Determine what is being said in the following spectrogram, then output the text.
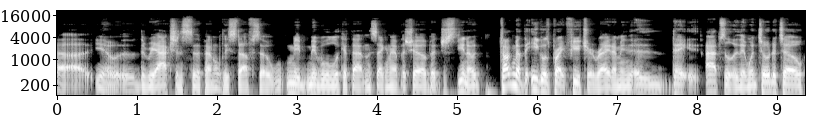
uh, you know the reactions to the penalty stuff. So maybe maybe we'll look at that in the second half of the show. But just you know talking about the Eagles' bright future, right? I mean, uh, they absolutely they went toe to toe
